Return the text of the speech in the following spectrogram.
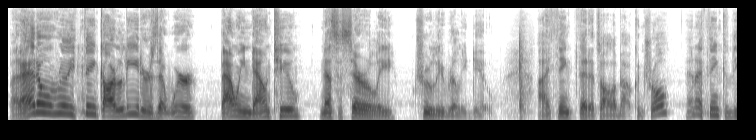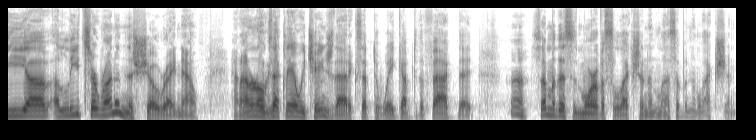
But I don't really think our leaders that we're bowing down to necessarily truly really do. I think that it's all about control, and I think the uh, elites are running this show right now. And I don't know exactly how we change that except to wake up to the fact that some of this is more of a selection and less of an election.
